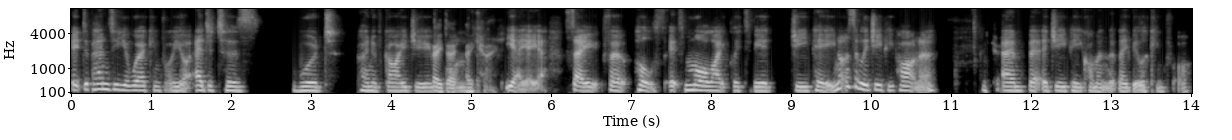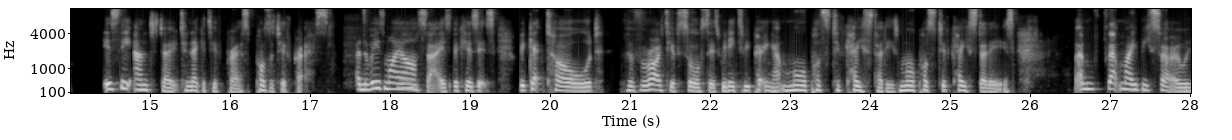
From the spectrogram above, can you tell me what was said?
it depends who you're working for. Your editors would kind of guide you. They don't. On, okay. Yeah, yeah, yeah. So for Pulse, it's more likely to be a GP, not necessarily a GP partner, okay. um, but a GP comment that they'd be looking for. Is the antidote to negative press positive press? And the reason why I mm. ask that is because it's we get told the variety of sources we need to be putting out more positive case studies, more positive case studies. And that may be so. We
